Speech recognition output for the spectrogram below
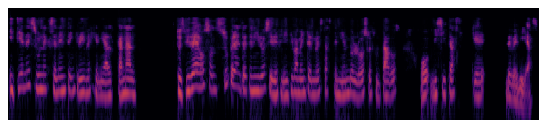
y tienes un excelente, increíble, genial canal. Tus videos son súper entretenidos y definitivamente no estás teniendo los resultados o visitas que deberías.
